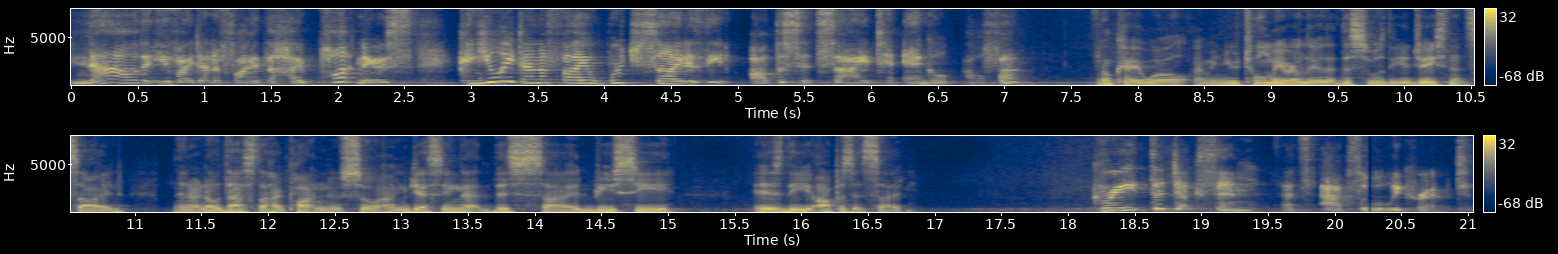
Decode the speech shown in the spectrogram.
Now that you've identified the hypotenuse, can you identify which side is the opposite side to angle alpha? Okay, well, I mean, you told me earlier that this was the adjacent side, and I know that's the hypotenuse, so I'm guessing that this side, BC, is the opposite side. Great deduction. That's absolutely correct.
